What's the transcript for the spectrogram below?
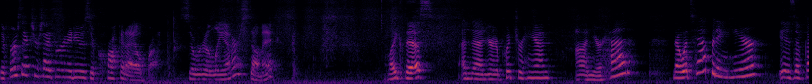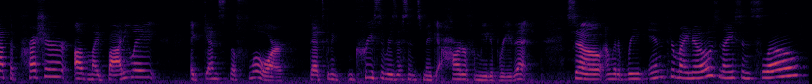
The first exercise we're going to do is the crocodile breath. So we're going to lay on our stomach like this, and then you're going to put your hand on your head. Now what's happening here is I've got the pressure of my body weight against the floor that's going to increase the resistance, make it harder for me to breathe in. So I'm going to breathe in through my nose, nice and slow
